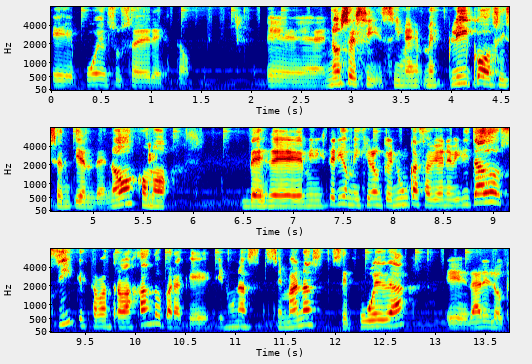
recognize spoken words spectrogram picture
eh, puede suceder esto. Eh, no sé si, si me, explico o si se entiende, ¿no? Como desde el ministerio me dijeron que nunca se habían habilitado, sí que estaban trabajando para que en unas semanas se pueda eh, dar el ok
